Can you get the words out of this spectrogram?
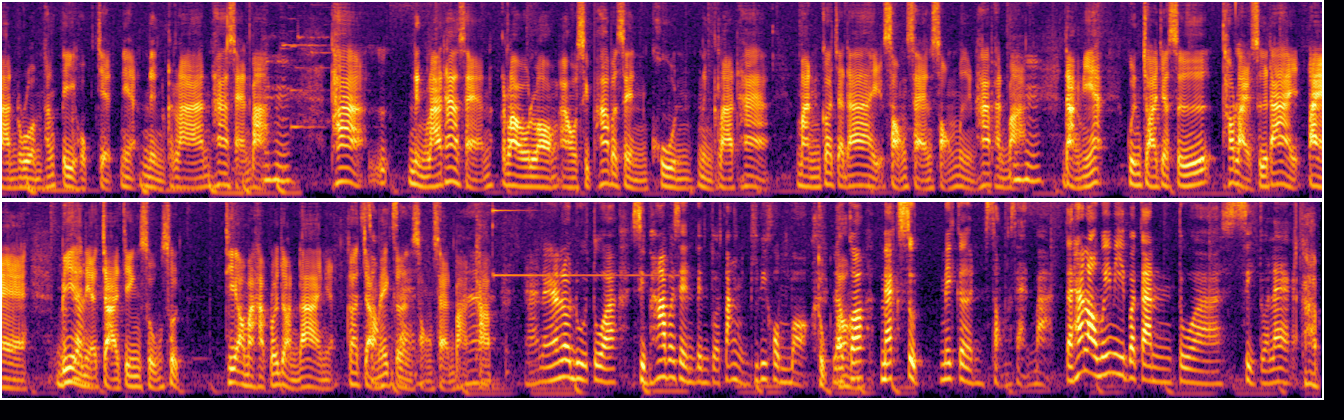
การรวมทั้งปี 67เนี่ย1ล้าน5แสนบาทอือฮึถ้า1ล้าน5แสนเราลองเอา 15%คูณ1ล้าน5 มันก็จะได้ 2 2 5 0 0 0 บาทอือฮึดังเนี้ยคุณจอยจะซื้อเท่าไหร่ซื้อได้ แต่เบี้ยเนี่ยจ่ายจริงสูงสุดที่เอามาหักลดหย่อนได้เนี่ยก็จะไม่เกิน 2 0 0 0 0 0 บาทครับอ่านะดังนั้นเราดูตัว 15%เป็นตัวตั้งอย่างที่พี่คมบอกถูกต้องแล้วก็แม็กซ์สุดไม่เกิน 2 0 0 0 0 0 บาท แต่ถ้าเราไม่มีประกันตัว 4 ตัวแรกอะครับ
